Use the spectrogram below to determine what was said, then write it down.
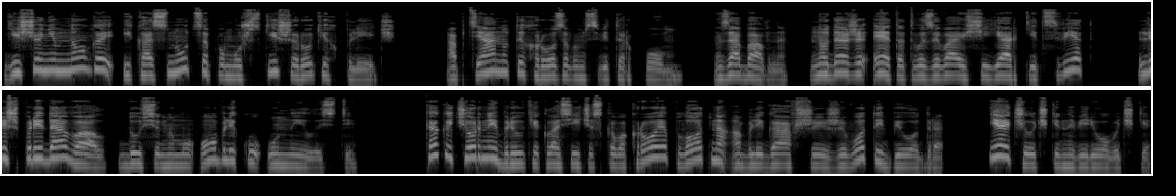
Еще немного и коснуться по-мужски широких плеч, обтянутых розовым свитерком. Забавно, но даже этот вызывающий яркий цвет лишь придавал Дусиному облику унылости. Как и черные брюки классического кроя, плотно облегавшие живот и бедра, и очечки на веревочке,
